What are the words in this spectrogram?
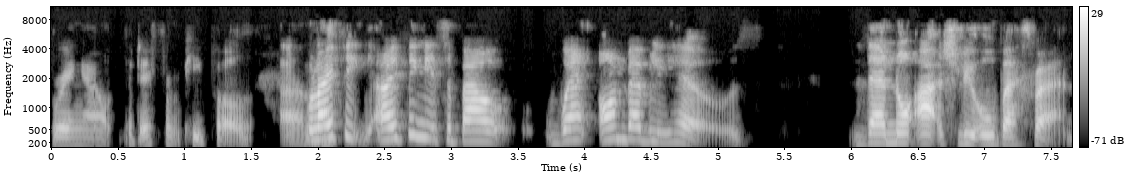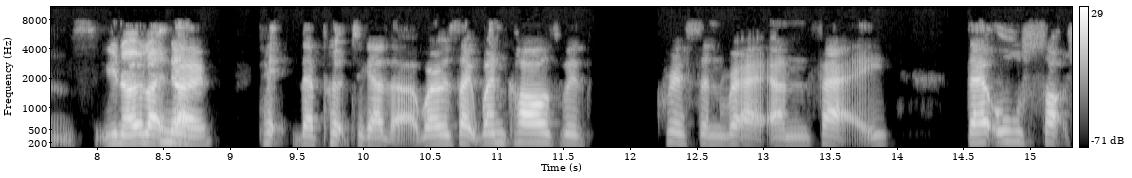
bring out the different people. Um, Well, I think I think it's about when on Beverly Hills, they're not actually all best friends. You know, like no, they're put together. Whereas like when Kyle's with Kris and Ray and Faye, they're all such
